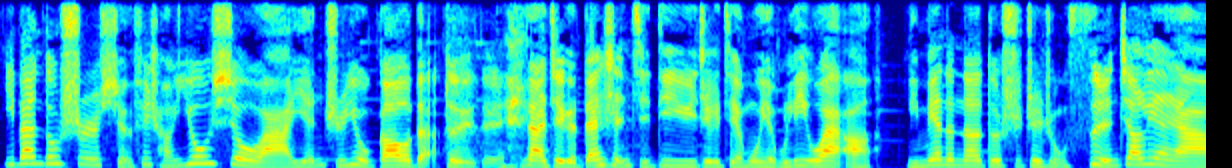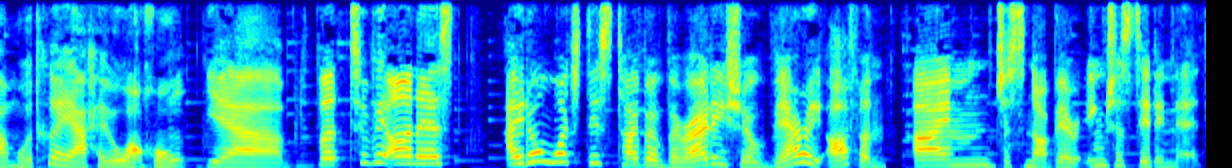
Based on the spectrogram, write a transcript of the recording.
一般都是选非常优秀啊、颜值又高的。对对，那这个《单身级地狱》这个节目也不例外啊，里面的呢都是这种私人教练呀、模特呀，还有网红。Yeah, but to be honest. I don't watch this type of variety show very often. I'm just not very interested in it.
